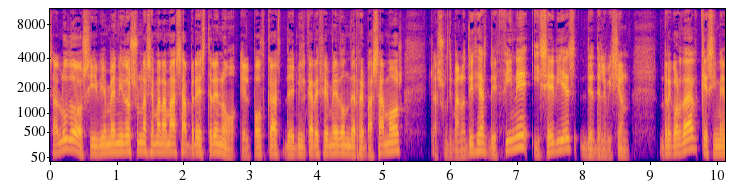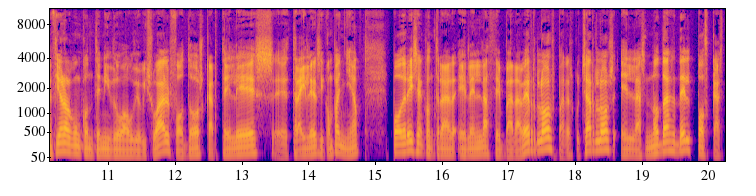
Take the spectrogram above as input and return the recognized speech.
Saludos y bienvenidos una semana más a Preestreno, el podcast de Milcar FM donde repasamos las últimas noticias de cine y series de televisión. Recordad que si menciono algún contenido audiovisual, fotos, carteles, eh, trailers y compañía, podréis encontrar el enlace para verlos, para escucharlos en las notas del podcast.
